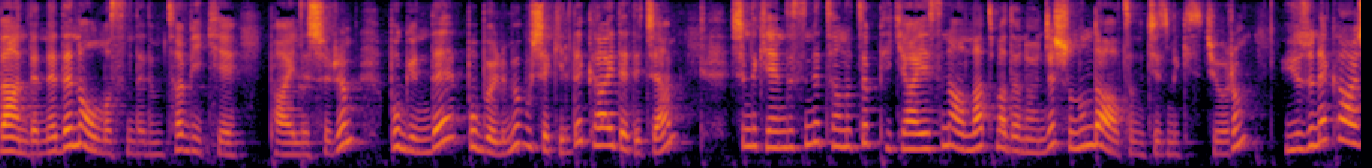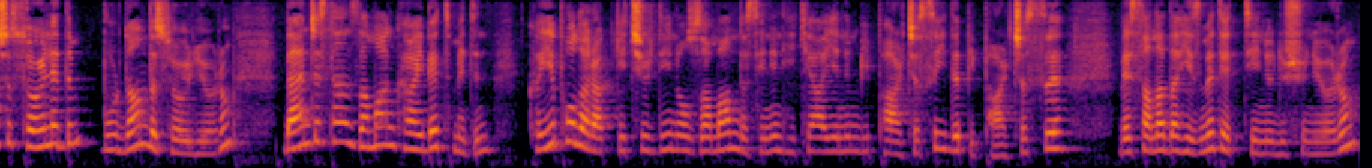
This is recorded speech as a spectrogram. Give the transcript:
Ben de neden olmasın dedim tabii ki paylaşırım. Bugün de bu bölümü bu şekilde kaydedeceğim. Şimdi kendisini tanıtıp hikayesini anlatmadan önce şunun da altını çizmek istiyorum. Yüzüne karşı söyledim, buradan da söylüyorum. Bence sen zaman kaybetmedin. Kayıp olarak geçirdiğin o zaman da senin hikayenin bir parçasıydı, bir parçası ve sana da hizmet ettiğini düşünüyorum.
